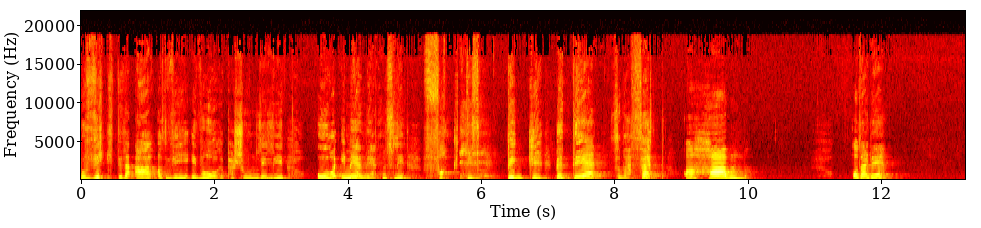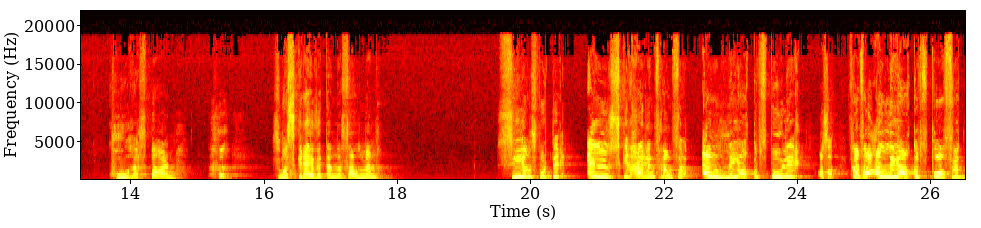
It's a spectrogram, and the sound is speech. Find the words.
Hvor viktig det er at vi i våre personlige liv og i menighetens liv faktisk bygger med det som er født av ham. Og det er det Koras barn som har skrevet denne salmen. Sions porter elsker Herren framfor alle Jakobs boliger. Altså framfor alle Jakobs påfunn.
